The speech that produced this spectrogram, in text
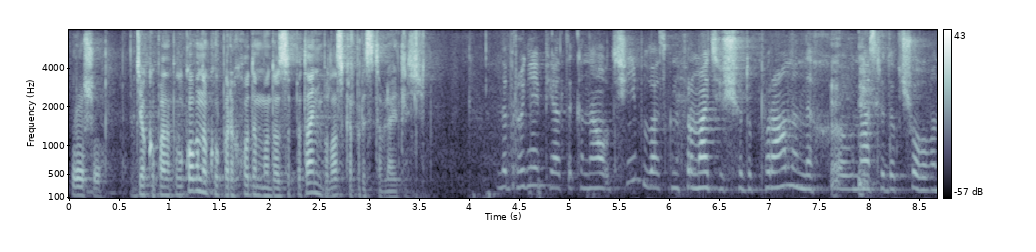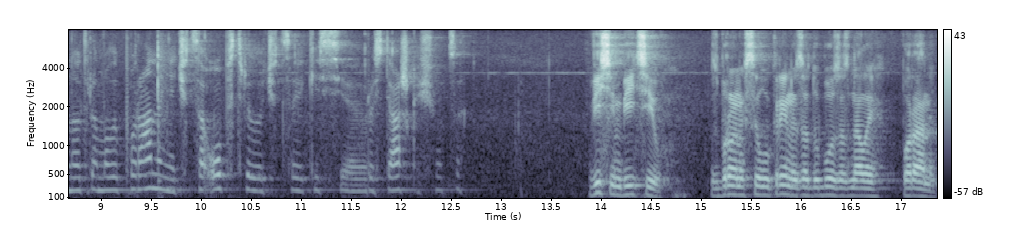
Прошу. Дякую, пане полковнику. Переходимо до запитань. Будь ласка, представляйтесь. Доброго дня, п'ятий канал. Уточніть, будь ласка, інформацію щодо поранених, е, внаслідок чого вони отримали поранення, чи це обстріли, чи це якісь е, розтяжки, що це? Вісім бійців Збройних сил України за добу зазнали поранень.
